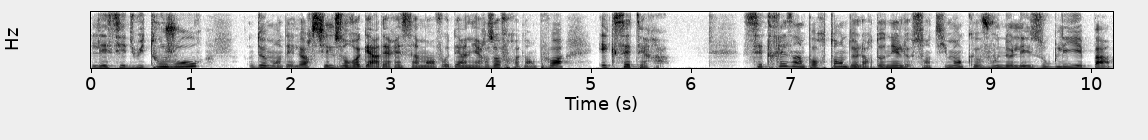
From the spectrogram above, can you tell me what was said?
les séduit toujours. Demandez-leur s'ils ont regardé récemment vos dernières offres d'emploi, etc. C'est très important de leur donner le sentiment que vous ne les oubliez pas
